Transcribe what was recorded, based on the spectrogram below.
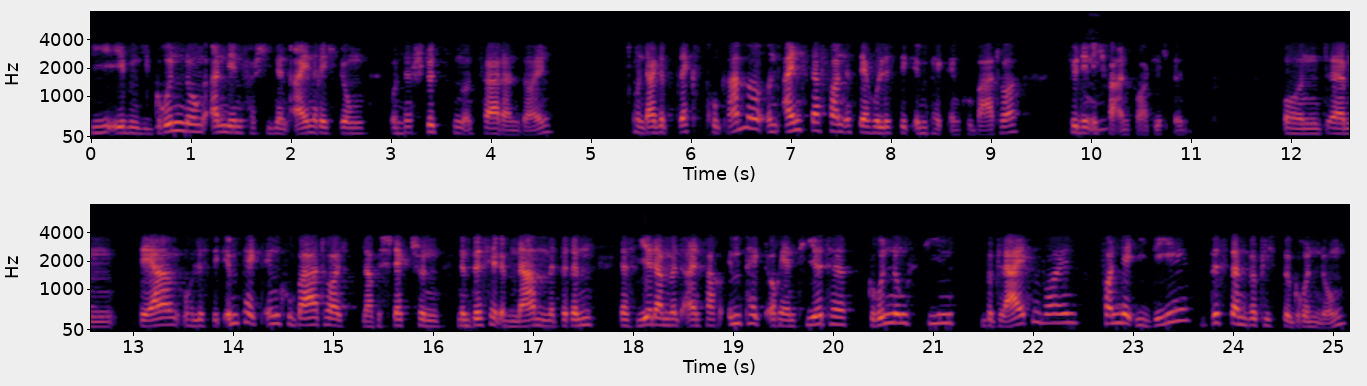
die eben die Gründung an den verschiedenen Einrichtungen unterstützen und fördern sollen. Und da gibt es sechs Programme und eins davon ist der Holistic Impact Inkubator, für den ich mhm. verantwortlich bin. Und ähm, der Holistic Impact Inkubator, ich glaube, es steckt schon ein bisschen im Namen mit drin, dass wir damit einfach impactorientierte Gründungsteams begleiten wollen, von der Idee bis dann wirklich zur Gründung.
